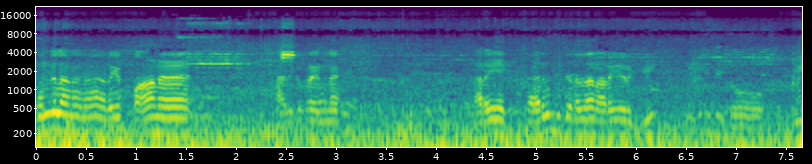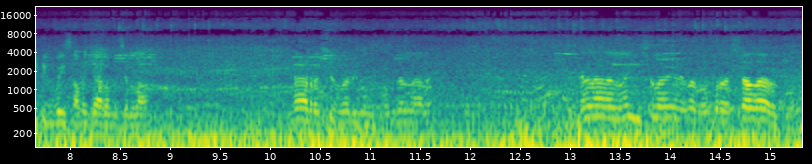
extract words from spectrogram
பொங்கல் ஆனால் நிறைய பானை அதுக்கப்புறம் என்ன? நிறைய கரும்பு கடை தான் நிறைய இருக்குது ஸோ வீட்டுக்கு போய் சமைக்க ஆரம்பிச்சிடலாம். என்ன ரஷ்ஷு பாருங்க பொங்கல்னால. பொங்கல் நாளெல்லாம் யூஸ்வலாக ரொம்ப ரஷ்ஷாக தான் இருக்கும்.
